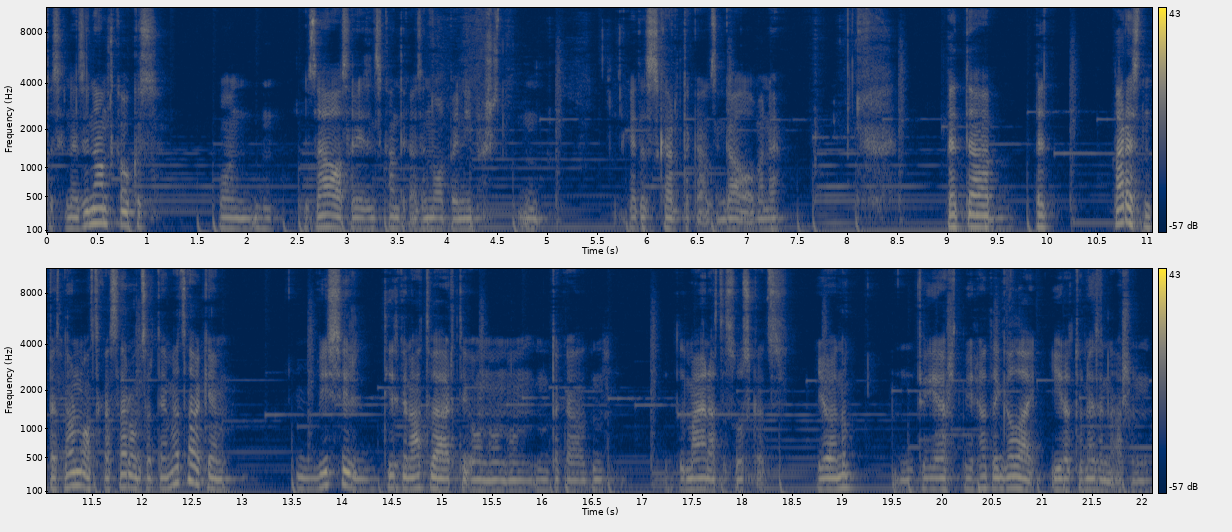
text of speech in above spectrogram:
tas ir nezināms kaut kas. Un zāles arī zin, skan kā zin, nopietni īpaši. mm, Tikai tas skar tā kā zin, galvu, vai ne? Bet, bet parasti pēc normālas sarunas ar tiem vecākiem visi ir diezgan atvērti un, un, un, un tā kā nu, tad mainās tas uzskats. Jo, nu, vienkārši ir jātiek galā ir ar to nezināšanu.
